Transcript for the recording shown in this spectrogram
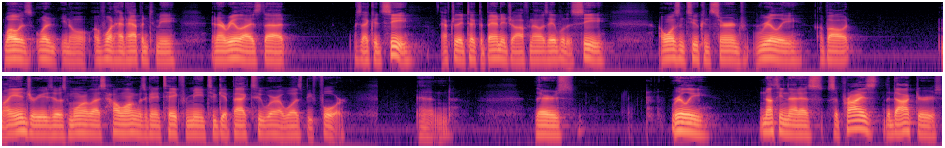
what was what you know of what had happened to me, and I realized that because I could see after they took the bandage off and I was able to see, I wasn't too concerned really about my injuries. It was more or less how long was it going to take for me to get back to where I was before. And there's really nothing that has surprised the doctors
